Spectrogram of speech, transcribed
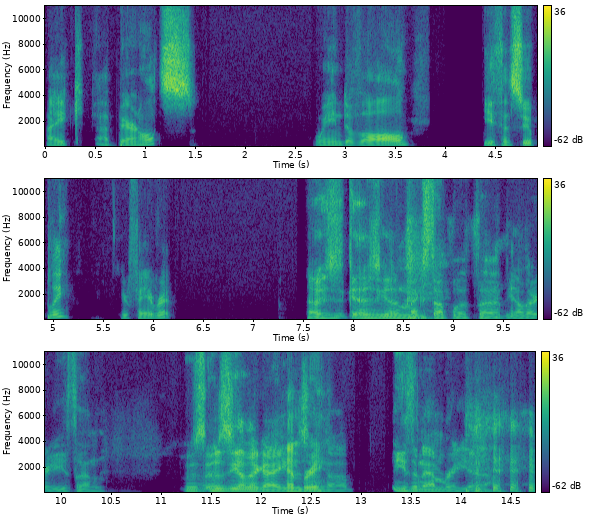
Ike uh, Barinholtz, Wayne Duvall, Ethan Suplee, your favorite. I was, I was getting mixed up with uh, the other Ethan. Who's who's the other guy? Embry? in, uh, Ethan Embry. Yeah.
